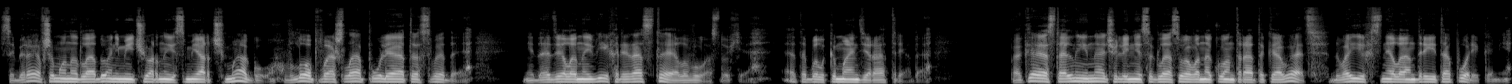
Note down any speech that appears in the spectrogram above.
Собиравшему над ладонями черный смерч магу в лоб вошла пуля от СВД — Недоделанный вихрь растаял в воздухе. Это был командир отряда. Пока остальные начали несогласованно контратаковать, двоих снял Андрей топориками.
